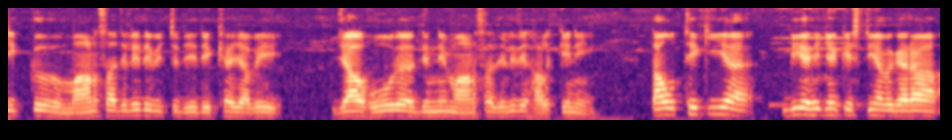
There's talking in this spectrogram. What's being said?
ਇੱਕ ਮਾਨਸਾ ਜ਼ਿਲ੍ਹੇ ਦੇ ਵਿੱਚ ਜੇ ਦੇਖਿਆ ਜਾਵੇ ਜਾਂ ਹੋਰ ਜਿੰਨੇ ਮਾਨਸਾ ਜ਼ਿਲ੍ਹੇ ਦੇ ਹਲਕੇ ਨੇ ਤਾਂ ਉੱਥੇ ਕੀ ਹੈ ਵੀ ਇਹੋ ਜਿਹੀਆਂ ਕਿਸ਼ਤੀਆਂ ਵਗੈਰਾ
